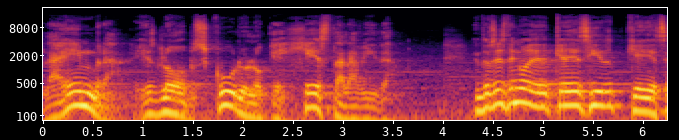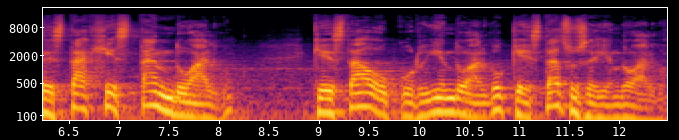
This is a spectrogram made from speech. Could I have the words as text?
la hembra, es lo oscuro, lo que gesta la vida. Entonces tengo que decir que se está gestando algo que está ocurriendo algo, que está sucediendo algo.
